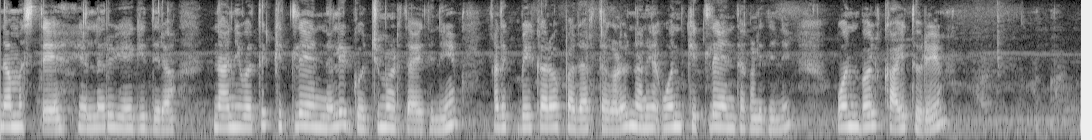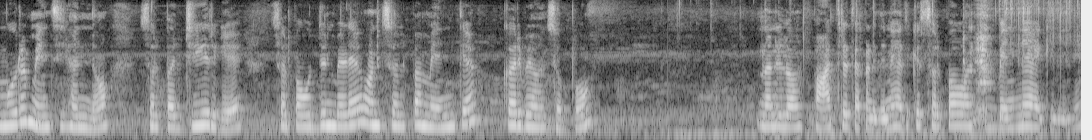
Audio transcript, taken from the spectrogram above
ನಮಸ್ತೆ, ಎಲ್ಲರೂ ಹೇಗಿದ್ದೀರಾ? ನಾನಿವತ್ತು ಕಿತ್ಲೆ ಹಣ್ಣಲ್ಲಿ ಗೊಜ್ಜು ಮಾಡ್ತಾಯಿದ್ದೀನಿ ಅದಕ್ಕೆ ಬೇಕಾಗಿರೋ ಪದಾರ್ಥಗಳು ನನಗೆ ಒಂದು ಕಿತ್ಲೆ ಹಣ್ಣು ತಗೊಂಡಿದ್ದೀನಿ. ಒಂದು ಬೌಲ್ ಕಾಯಿ ತುರಿ, ಮೂರು ಮೆಣಸಿ ಹಣ್ಣು ಸ್ವಲ್ಪ ಜೀರಿಗೆ, ಸ್ವಲ್ಪ ಉದ್ದಿನಬೇಳೆ ಒಂದು ಸ್ವಲ್ಪ ಮೆಂತ್ಯ, ಕರಿಬೇವಿನ ಸೊಪ್ಪು. ನಾನಿಲ್ಲಿ ಒಂದು ಪಾತ್ರೆ ತಗೊಂಡಿದ್ದೀನಿ. ಅದಕ್ಕೆ ಸ್ವಲ್ಪ ಒಂದು ಬೆಣ್ಣೆ ಹಾಕಿದ್ದೀನಿ.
